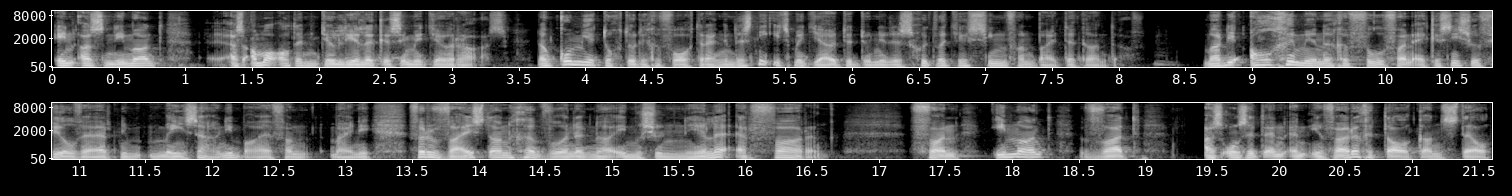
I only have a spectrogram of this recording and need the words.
En as niemand as almal altyd met jou lelik is en met jou raas, dan kom jy tog tot die gevolgtrekking. Dis nie iets met jou te doen nie, dis goed wat jy sien van buitekant af. Maar die algemene gevoel van ek is nie soveel werd nie, mense hou nie baie van my nie, verwys dan gewoonlik na emosionele ervaring van iemand wat as ons dit in 'n eenvoudige taal kan stel,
